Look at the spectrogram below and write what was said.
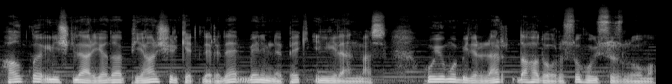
Halkla ilişkiler ya da PR şirketleri de benimle pek ilgilenmez. Huyumu bilirler, daha doğrusu huysuzluğumu.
